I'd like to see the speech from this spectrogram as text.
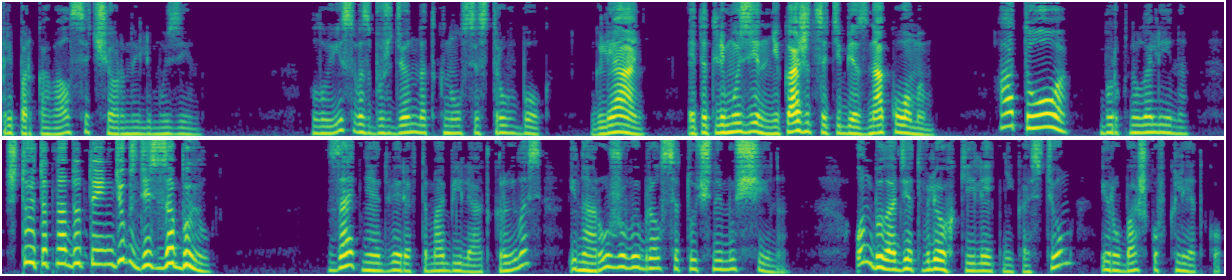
припарковался черный лимузин. Луис возбужденно ткнул сестру в бок. «Глянь, этот лимузин не кажется тебе знакомым?» «А то!» — буркнула Лина. Что этот надутый индюк здесь забыл? Задняя дверь автомобиля открылась, и наружу выбрался тучный мужчина. Он был одет в легкий летний костюм и рубашку в клетку.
